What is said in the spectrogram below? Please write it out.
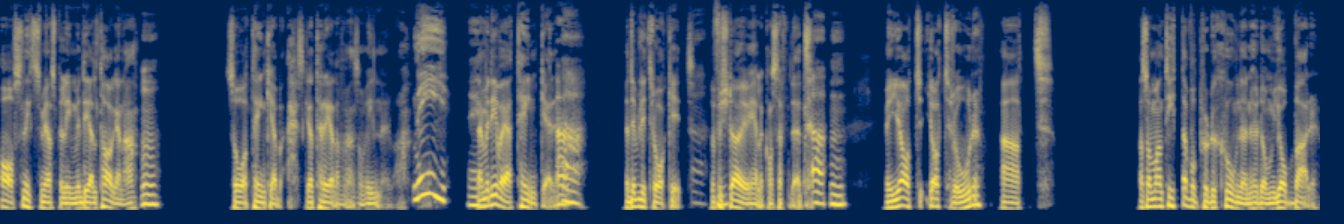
avsnitt som jag spelar in med deltagarna Mm. så tänker jag, bara, äh, ska jag ta reda på vem som vinner? Va? Nej! Nej, men det är vad jag tänker. Ah. Men det blir tråkigt. Då förstör jag ju hela konceptet. Ja. Mm. Men jag, jag tror att, alltså om man tittar på produktionen, hur de jobbar,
